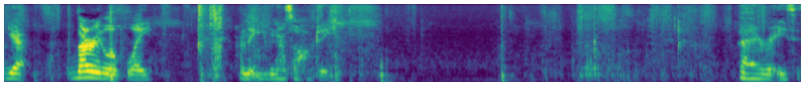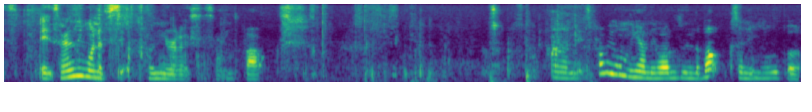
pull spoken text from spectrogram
Yeah, very lovely. And it even has a hoodie. There it is. It's, it's only one of 600 it's on the box. And it's probably one of the only ones in the box anymore, but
